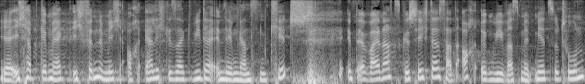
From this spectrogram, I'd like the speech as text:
Ja, ich habe gemerkt, ich finde mich auch ehrlich gesagt wieder in dem ganzen Kitsch, in der Weihnachtsgeschichte. Es hat auch irgendwie was mit mir zu tun.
